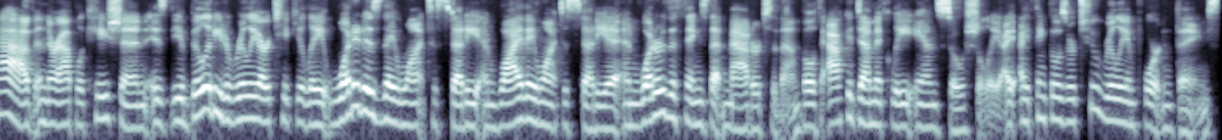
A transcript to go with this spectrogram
have in their application is the ability to really articulate what it is they want to study and why they want to study it, and what are the things that matter to them, both academically and socially. I, I think those are two really important things.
